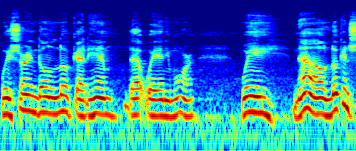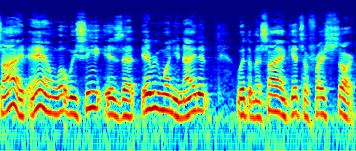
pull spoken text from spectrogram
We certainly don't look at him that way anymore. We now look inside, and what we see is that everyone united with the Messiah gets a fresh start.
